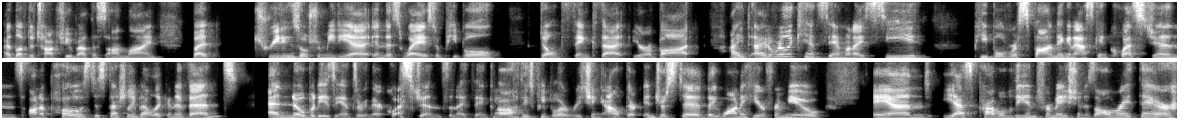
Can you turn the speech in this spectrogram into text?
I'd love to talk to you about this online. But treating social media in this way so people don't think that you're a bot. I, I really can't stand when I see people responding and asking questions on a post, especially about like an event, and nobody's answering their questions. And I think, yeah. oh, these people are reaching out. They're interested. They want to hear from you. And yes, probably the information is all right there.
